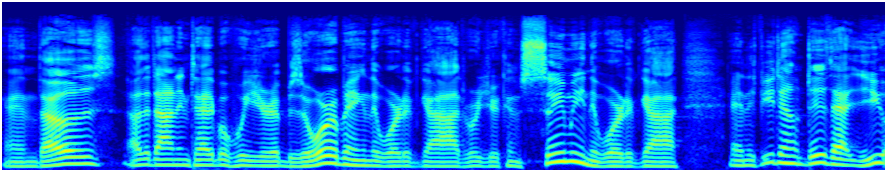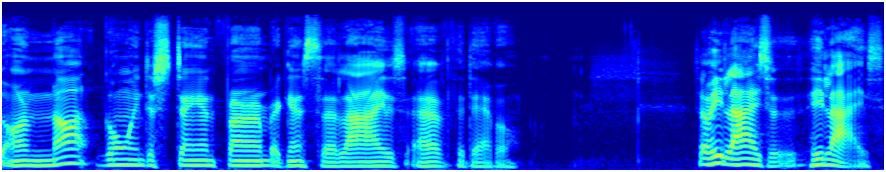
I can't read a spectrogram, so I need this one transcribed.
And those are the dining table where you're absorbing the Word of God, where you're consuming the Word of God. And if you don't do that, you are not going to stand firm against the lies of the devil. So he lies, he lies,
